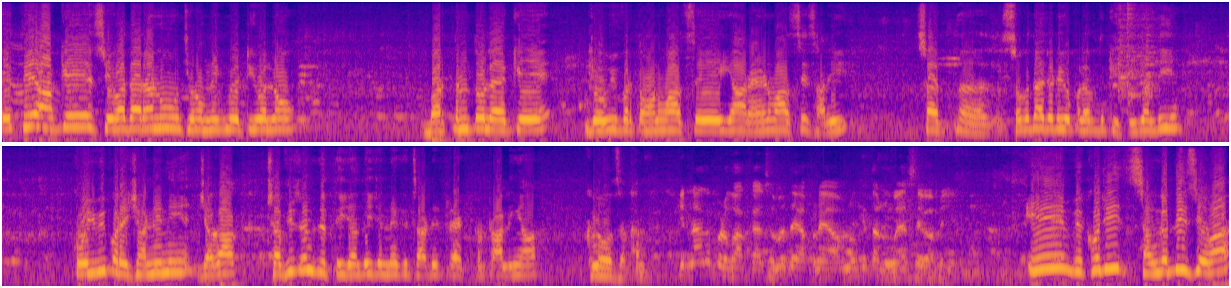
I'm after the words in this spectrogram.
ਇੱਥੇ ਆ ਕੇ ਸੇਵਾਦਾਰਾਂ ਨੂੰ ਸ਼੍ਰੋਮਣੀ ਕਮੇਟੀ ਵੱਲੋਂ ਬਰਤਨ ਤੋਂ ਲੈ ਕੇ ਜੋ ਵੀ ਵਰਤਾਉਣ ਵਾਸਤੇ ਜਾਂ ਰਹਿਣ ਵਾਸਤੇ ਸਾਰੀ ਸੁਵਿਧਾ ਜਿਹੜੀ ਉਪਲਬਧ ਕੀਤੀ ਜਾਂਦੀ ਹੈ। ਕੋਈ ਵੀ ਪਰੇਸ਼ਾਨੀ ਨਹੀਂ ਹੈ ਜਗ੍ਹਾ ਸਫੀਸ਼ੀਐਂਟ ਦਿੱਤੀ ਜਾਂਦੀ ਜਿੰਨੇ ਕਿ ਸਾਡੇ ਟਰੈਕਟਰ ਟਰਾਲੀਆਂ ਖਲੋ ਸਕਣ। ਕਿੰਨਾ ਕੁ ਬੜਵਾਕਾ ਸਮਝਦੇ ਆਪਣੇ ਆਪ ਨੂੰ ਕਿ ਤੁਹਾਨੂੰ ਇਹ ਸੇਵਾ ਮਿਲੀ? ਇਹ ਵੇਖੋ ਜੀ ਸੰਗਤ ਦੀ ਸੇਵਾ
